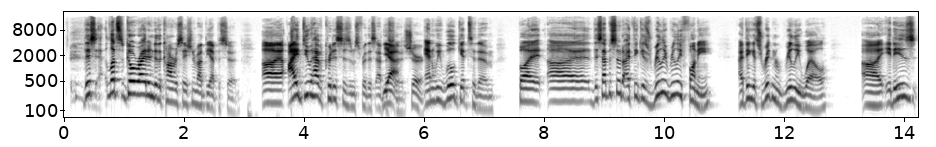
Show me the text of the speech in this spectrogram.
this. Let's go right into the conversation about the episode. Uh, I do have criticisms for this episode. Yeah, sure. and we will get to them. But uh, this episode, I think, is really, really funny. I think it's written really well. Uh, it is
